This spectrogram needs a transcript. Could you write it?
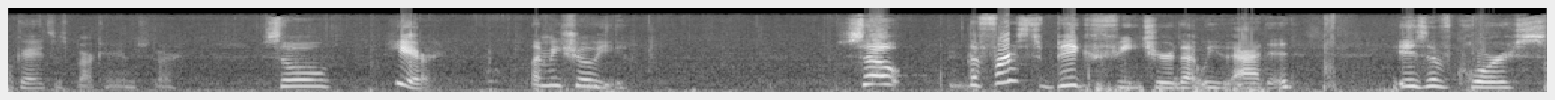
Okay, it's just backing into there. So here, let me show you. So the first big feature that we've added is of course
